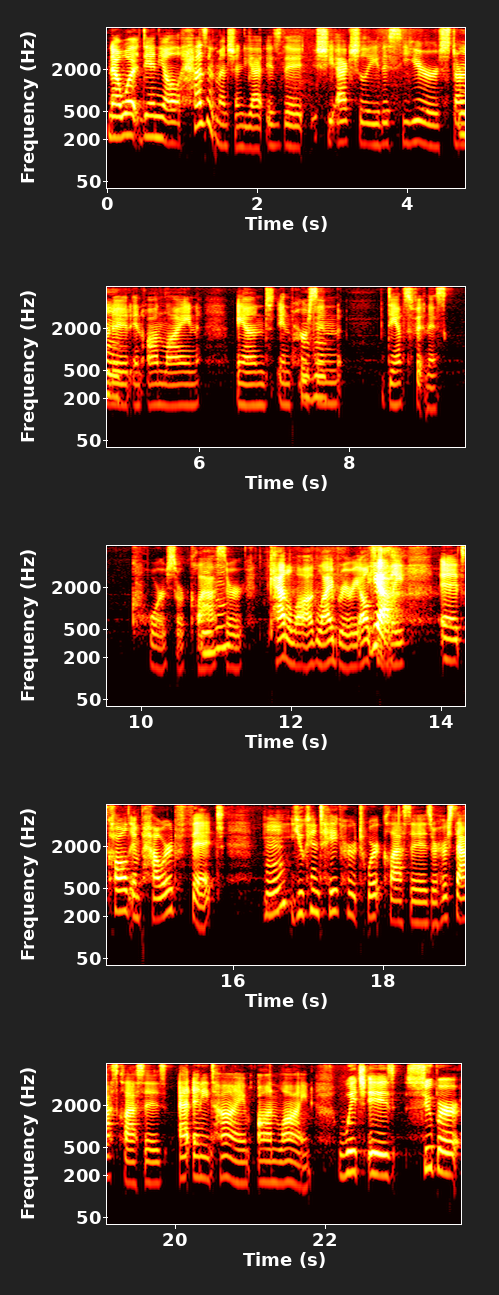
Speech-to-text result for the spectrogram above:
Now, what Danielle hasn't mentioned yet is that she actually this year started mm. an online and in person mm-hmm. dance fitness course or class mm-hmm. or catalog library ultimately. It's called Empowered FITT. Hmm? You can take her twerk classes or her sass classes at any time online, which is super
